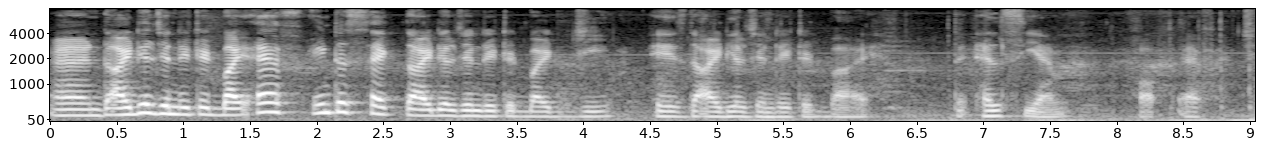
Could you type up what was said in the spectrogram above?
And the ideal generated by f intersect the ideal generated by g is the ideal generated by the LCM of f and g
